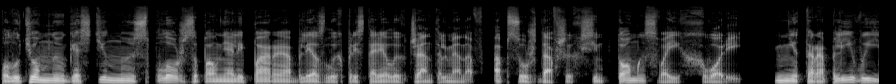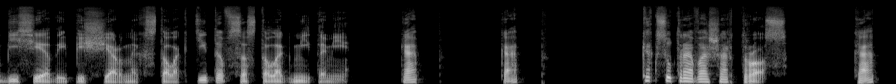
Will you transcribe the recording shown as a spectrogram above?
Полутемную гостиную сплошь заполняли пары облезлых престарелых джентльменов, обсуждавших симптомы своих хворей. Неторопливые беседы пещерных сталактитов со сталагмитами. Кап, кап. Как с утра ваш артроз? Кап,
